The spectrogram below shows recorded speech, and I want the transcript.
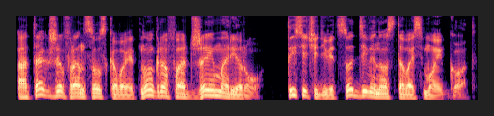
а также французского этнографа Джей Мариру, 1998 год.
